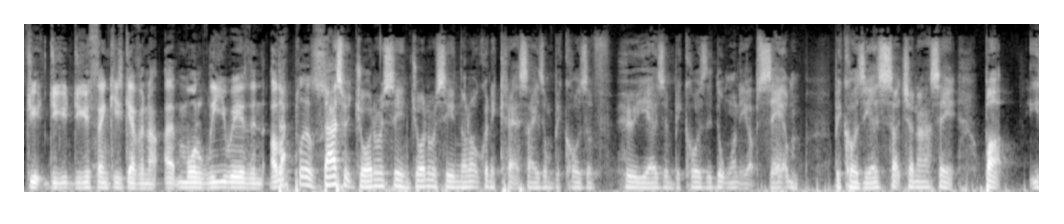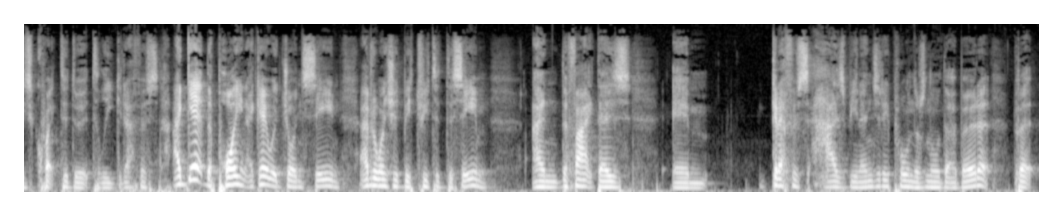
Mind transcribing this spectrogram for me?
Do you, do you do you think he's given a, a more leeway than other That- players? That's what John was saying. John was saying they're not going to criticise him because of who he is and because they don't want to upset him because he is such an asset. But he's quick to do it to Lee Griffiths. I get the point. I get what John's saying. Everyone should be treated the same. And the fact is, um, Griffiths has been injury prone. There's no doubt about it. But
